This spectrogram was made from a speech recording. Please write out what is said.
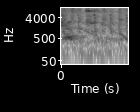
Thank you.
